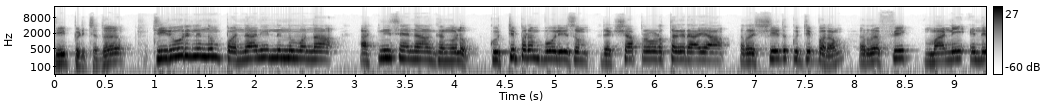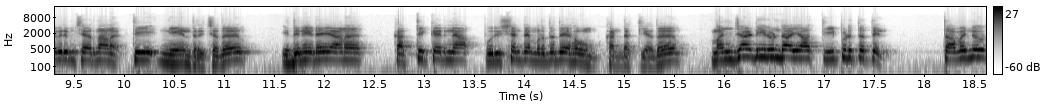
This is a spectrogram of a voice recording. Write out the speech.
തീപിടിച്ചത്. തിരൂരിൽ നിന്നും പൊന്നാനിയിൽ നിന്നും വന്ന അഗ്നിസേനാംഗങ്ങളും കുറ്റിപ്പുറം പോലീസും രക്ഷാപ്രവർത്തകരായ റഷീദ് കുറ്റിപ്പുറം റഫീഖ് മണി എന്നിവരും ചേർന്നാണ് തീ നിയന്ത്രിച്ചത്. ഇതിനിടെയാണ് കത്തിക്കരിഞ്ഞ പുരുഷന്റെ മൃതദേഹവും കണ്ടെത്തിയത്. മഞ്ചാടിയിലുണ്ടായ തീപിടുത്തത്തിൽ തവനൂർ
